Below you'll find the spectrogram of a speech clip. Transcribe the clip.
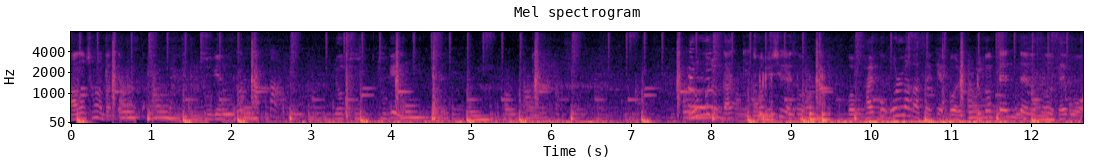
15,000원 밖에 안 한다 두 개인데 낫다. 요두두개 이런 거좀 낮게 접이식에서 뭐 밟고 올라가서 이렇게 뭘 물건 빼는 데도 써도 되고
